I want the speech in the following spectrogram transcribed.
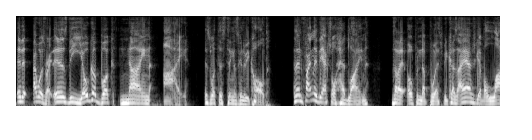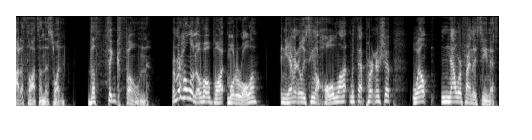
it. I was right. It is the Yoga Book 9i is what this thing is going to be called. And then finally, the actual headline that I opened up with because I actually have a lot of thoughts on this one. The Think Phone. Remember how Lenovo bought Motorola? And you haven't really seen a whole lot with that partnership? Well, now we're finally seeing it.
